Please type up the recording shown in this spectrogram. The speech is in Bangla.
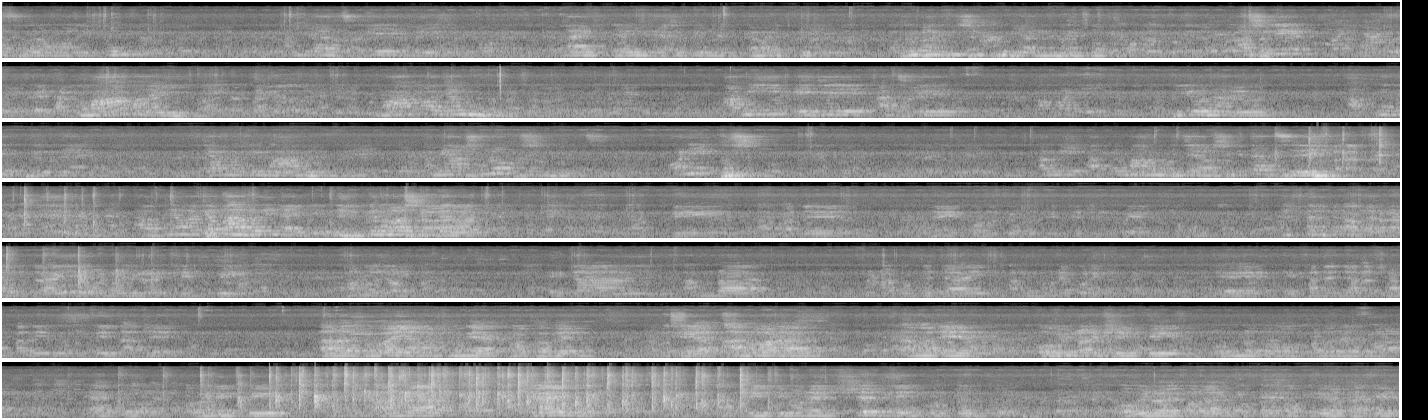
আসসালামু আলাইকুম। আমি আজকে এই লাইফ টাইম খুশি খুবই আনন্দিত। আসলে মা মাই মা কজন হতে পারে। আমি এই যে আজকে আমার এই প্রিয় নায়ক, আপনাদের প্রিয় নায়ক, যে আমাকে মা বলবে, আমি আসলেও খুশি হয়েছি। অনেক খুশি আমি আপনার মা হতে চাই অসুবিধা আছে। আপনি আমাকে মা বলে ডাইকেন কোনো অসুবিধা নেই। আপনি আমাদের অনেক বড় চলচ্চিত্র শিল্পের আপনার মতো একজন অভিনয় শিল্পী ক্ষণজন্মা এটা আমরা ঘোষণা করতে চাই আমি মনে করি যে এখানে যারা সাংবাদিক উপস্থিত আছে তারা সবাই আমার সঙ্গে একমত হবেন। আনোয়ারা আমাদের অভিনয় শিল্পীর অন্যতম ক্ষণজন্মা একজন অভিনেত্রী। আমরা চাইব আপনি জীবনের শেষ দিন পর্যন্ত অভিনয় করার মতো সক্রিয় থাকেন।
